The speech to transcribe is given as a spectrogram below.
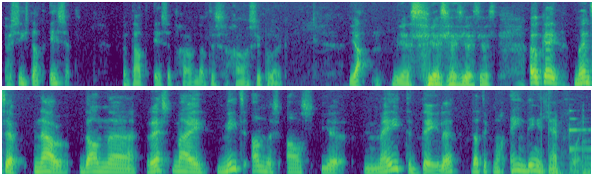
Precies, dat is het. Dat is het gewoon. Dat is gewoon superleuk. Ja, yes, yes, yes, yes, yes. Oké, mensen. Nou, dan uh, rest mij niets anders als je mee te delen dat ik nog één dingetje heb voor je.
